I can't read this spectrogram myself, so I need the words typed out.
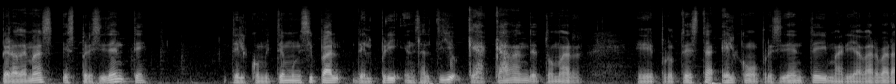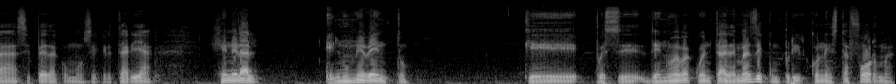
pero además es presidente del Comité Municipal del PRI en Saltillo, que acaban de tomar eh, protesta, él como presidente y María Bárbara Cepeda como secretaria general, en un evento que, pues, eh, de nueva cuenta, además de cumplir con esta forma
